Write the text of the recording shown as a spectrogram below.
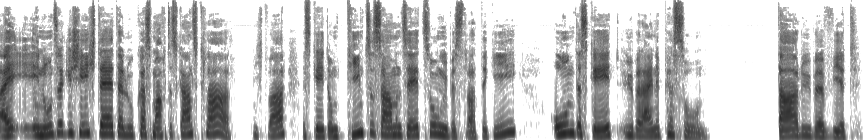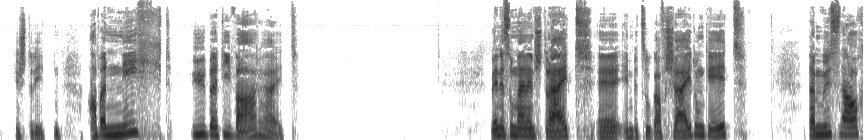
Bei, in unserer Geschichte, der Lukas macht es ganz klar, nicht wahr? Es geht um Teamzusammensetzung, über Strategie und es geht über eine Person. Darüber wird gestritten, aber nicht über die Wahrheit. Wenn es um einen Streit äh, in Bezug auf Scheidung geht, dann müssen auch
